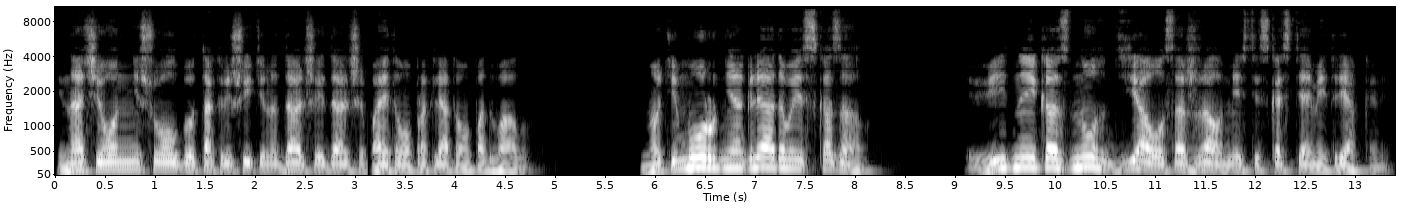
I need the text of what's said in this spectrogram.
иначе он не шел бы так решительно дальше и дальше по этому проклятому подвалу. Но Тимур, не оглядываясь, сказал, «Видно, и казну дьявол сожрал вместе с костями и тряпками».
